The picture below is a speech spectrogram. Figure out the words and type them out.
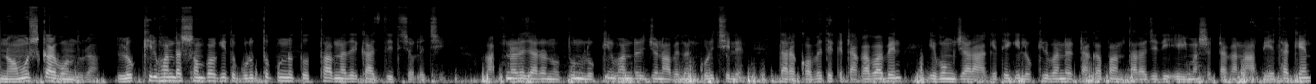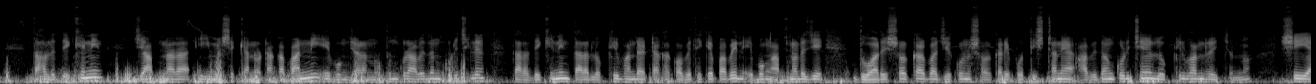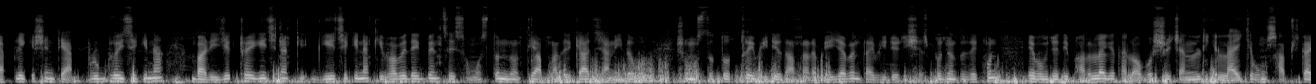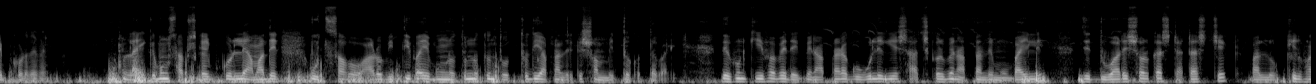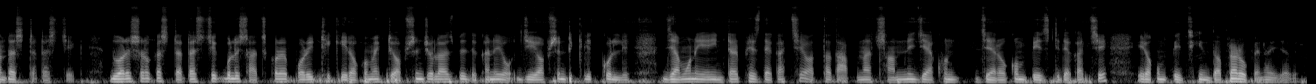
নমস্কার বন্ধুরা, লক্ষ্মীর ভাণ্ডার সম্পর্কিত গুরুত্বপূর্ণ তথ্য আপনাদের কাজ দিতে চলেছি। আপনারা যারা নতুন লক্ষ্মীর ভাণ্ডারের জন্য আবেদন করেছিলেন, তারা কবে থেকে টাকা পাবেন এবং যারা আগে থেকে লক্ষ্মীর ভাণ্ডারের টাকা পান, তারা যদি এই মাসের টাকা না পেয়ে থাকেন, তাহলে দেখে নিন যে আপনারা এই মাসে কেন টাকা পাননি এবং যারা নতুন করে আবেদন করেছিলেন, তারা দেখে নিন তারা লক্ষ্মীর ভাণ্ডারের টাকা কবে থেকে পাবেন এবং আপনারা যে দুয়ারে সরকার বা যে কোনো সরকারি প্রতিষ্ঠানে আবেদন করেছিলেন লক্ষ্মীর ভাণ্ডারের জন্য, সেই অ্যাপ্লিকেশনটি অ্যাপ্রুভড হয়েছে কিনা বা রিজেক্ট হয়ে গিয়েছে না গিয়েছে কিনা, কীভাবে দেখবেন, সেই সমস্ত নথি আপনাদেরকে আজ জানিয়ে দেবো। সমস্ত তথ্য এই ভিডিওতে আপনারা পেয়ে যাবেন, তাই ভিডিওটি শেষ পর্যন্ত দেখুন এবং যদি ভালো লাগে তাহলে অবশ্যই চ্যানেলটিকে লাইক এবং সাবস্ক্রাইব করে দেবেন। লাইক এবং সাবস্ক্রাইব করলে আমাদের উৎসাহ আরও বৃদ্ধি পায় এবং নতুন নতুন তথ্য দিয়ে আপনাদেরকে সমৃদ্ধ করতে পারি। দেখুন কীভাবে দেখবেন, আপনারা গুগলে গিয়ে সার্চ করবেন আপনাদের মোবাইলে যে দুয়ারে সরকার স্ট্যাটাস চেক বা লক্ষ্মীর ভাণ্ডার status check Duare Sarkar status check বলে সার্চ করার পরেই ঠিক এরকম একটি অপশন চলে আসবে, যেখানে যে অপশনটি ক্লিক করলে যেমন এই ইন্টারফেস দেখাচ্ছে, অর্থাৎ আপনার সামনে যে এখন যেরকম পেজটি দেখাচ্ছে, এরকম পেজ কিন্তু আপনার ওপেন হয়ে যাবে।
